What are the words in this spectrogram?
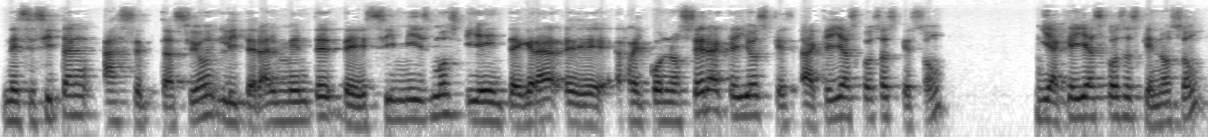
necesitan aceptación literalmente de sí mismos y integrar, eh, reconocer aquellos que, aquellas cosas que son y aquellas cosas que no son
